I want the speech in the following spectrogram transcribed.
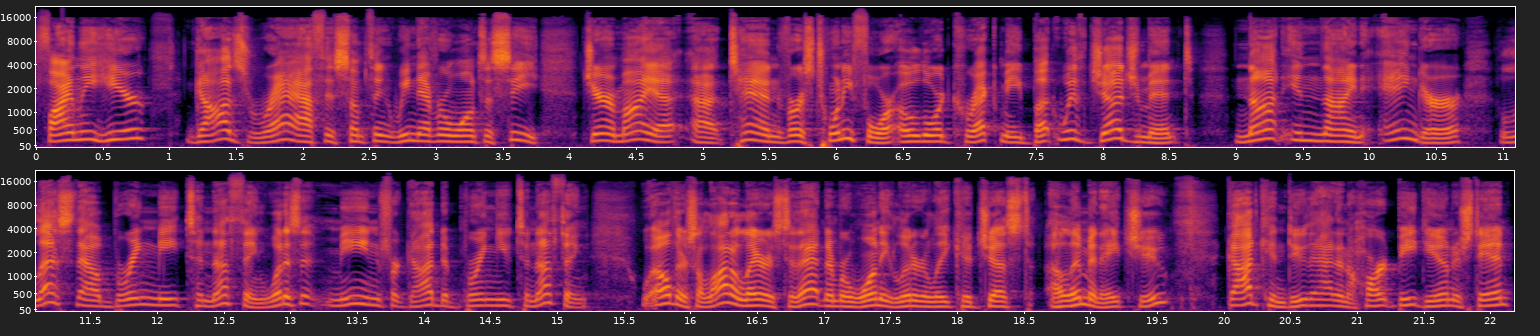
Finally, here, God's wrath is something we never want to see. Jeremiah uh, 10, verse 24, O Lord, correct me, but with judgment not in thine anger, lest thou bring me to nothing. What does it mean for God to bring you to nothing? Well, there's a lot of layers to that. Number one, he literally could just eliminate you. God can do that in a heartbeat. Do you understand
